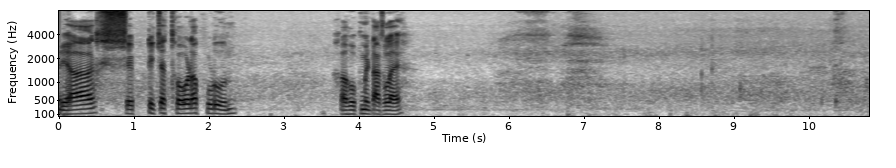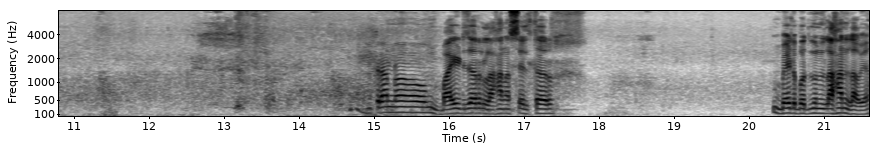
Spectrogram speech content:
या शेपटीच्या थोडा पुढून हा हुक मी टाकला आहे मित्रांनो बाईट जर लहान असेल तर बेड बदलून लहान लावूया.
